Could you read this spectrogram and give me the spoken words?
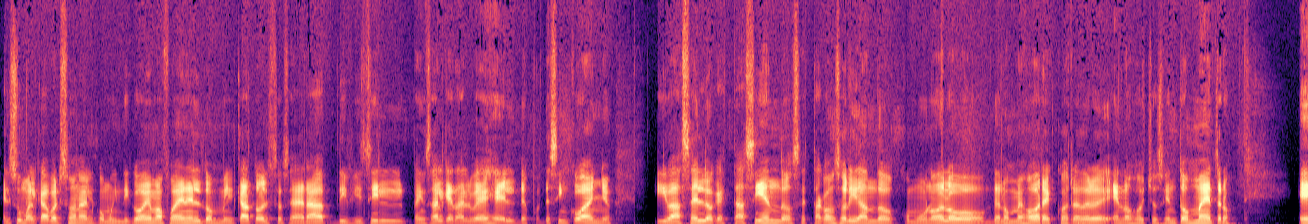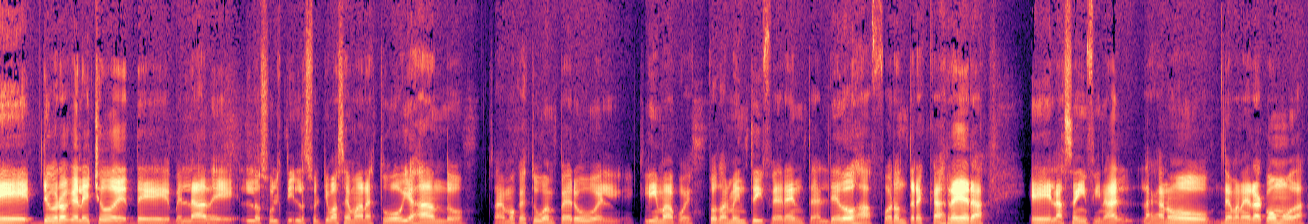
Él su marca personal, como indicó Emma, fue en el 2014. O sea, era difícil pensar que tal vez él, después de cinco años, iba a hacer lo que está haciendo. Se está consolidando como uno de los, de los mejores corredores en los 800 metros. Eh, yo creo que el hecho de, ¿verdad? De los las últimas semanas estuvo viajando. Sabemos que estuvo en Perú, el, clima pues totalmente diferente al de Doha. Fueron tres carreras. Eh, la semifinal la ganó de manera cómoda.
